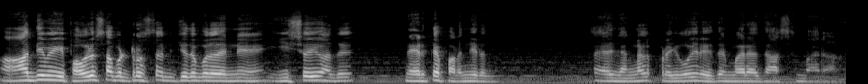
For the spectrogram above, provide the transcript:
ആദ്യമേ പൗരസ പട്രോസ് ചെയ്ത പോലെ തന്നെ ഈശോയും അത് നേരത്തെ പറഞ്ഞിരുന്നു. ഞങ്ങൾ പ്രയോജനരഹിതന്മാരായ ദാസന്മാരാണ്.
